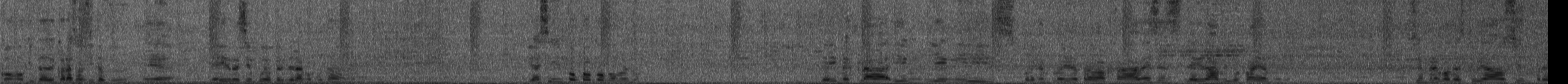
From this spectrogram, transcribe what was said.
Con, ojitos de corazoncito, pues. Y ahí recién pude prender la computadora. Y así poco a poco, pues, ¿no? De ahí mezclaba y en, y en mis. Por ejemplo, yo trabajaba, a veces le ayudaba a mi papá ya, pues, ¿no? Siempre cuando he estudiado, siempre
